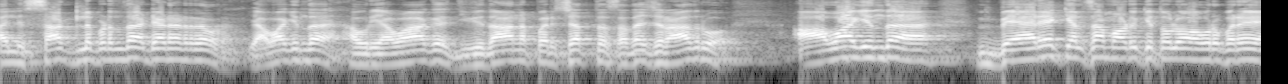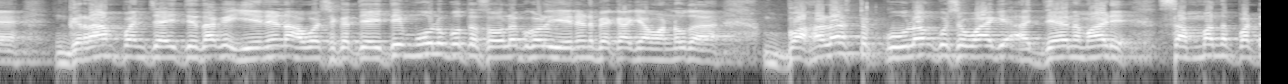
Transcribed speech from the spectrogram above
ಅಲ್ಲಿ ಸಡ್ಲ ಬಿಡಲ್ದ ಅಡ್ಡಾಡ್ರಿ ಅವ್ರು. ಯಾವಾಗಿಂದ? ಅವ್ರು ಯಾವಾಗ ವಿಧಾನ ಪರಿಷತ್ ಸದಸ್ಯರಾದರು ಆವಾಗಿಂದ ಬೇರೆ ಕೆಲಸ ಮಾಡೋಕ್ಕಿತ್ತಲೋ ಅವರು ಬರೇ ಗ್ರಾಮ ಪಂಚಾಯತಿದಾಗ ಏನೇನು ಅವಶ್ಯಕತೆ ಐತಿ, ಮೂಲಭೂತ ಸೌಲಭ್ಯಗಳು ಏನೇನು ಬೇಕಾಗ್ಯಾವ ಅನ್ನೋದು ಬಹಳಷ್ಟು ಕೂಲಂಕುಷವಾಗಿ ಅಧ್ಯಯನ ಮಾಡಿ ಸಂಬಂಧಪಟ್ಟ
